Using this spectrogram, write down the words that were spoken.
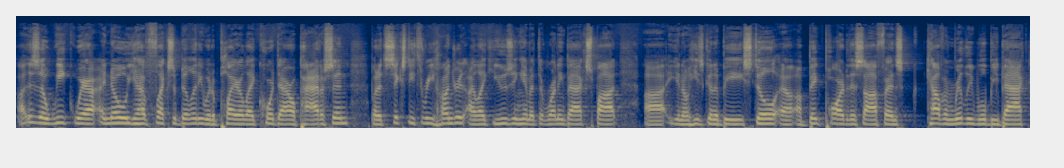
uh, this is a week where I know you have flexibility with a player like Cordarrelle Patterson, but at 6,300, I like using him at the running back spot. Uh, you know, he's going to be still a, a big part of this offense. Calvin Ridley will be back,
